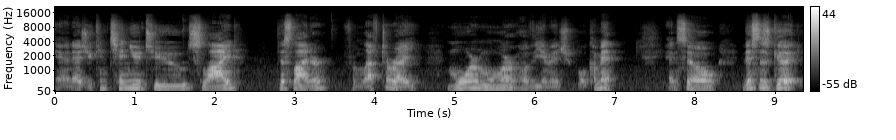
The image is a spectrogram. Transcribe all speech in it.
And as you continue to slide the slider from left to right, more and more of the image will come in. And so this is good.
